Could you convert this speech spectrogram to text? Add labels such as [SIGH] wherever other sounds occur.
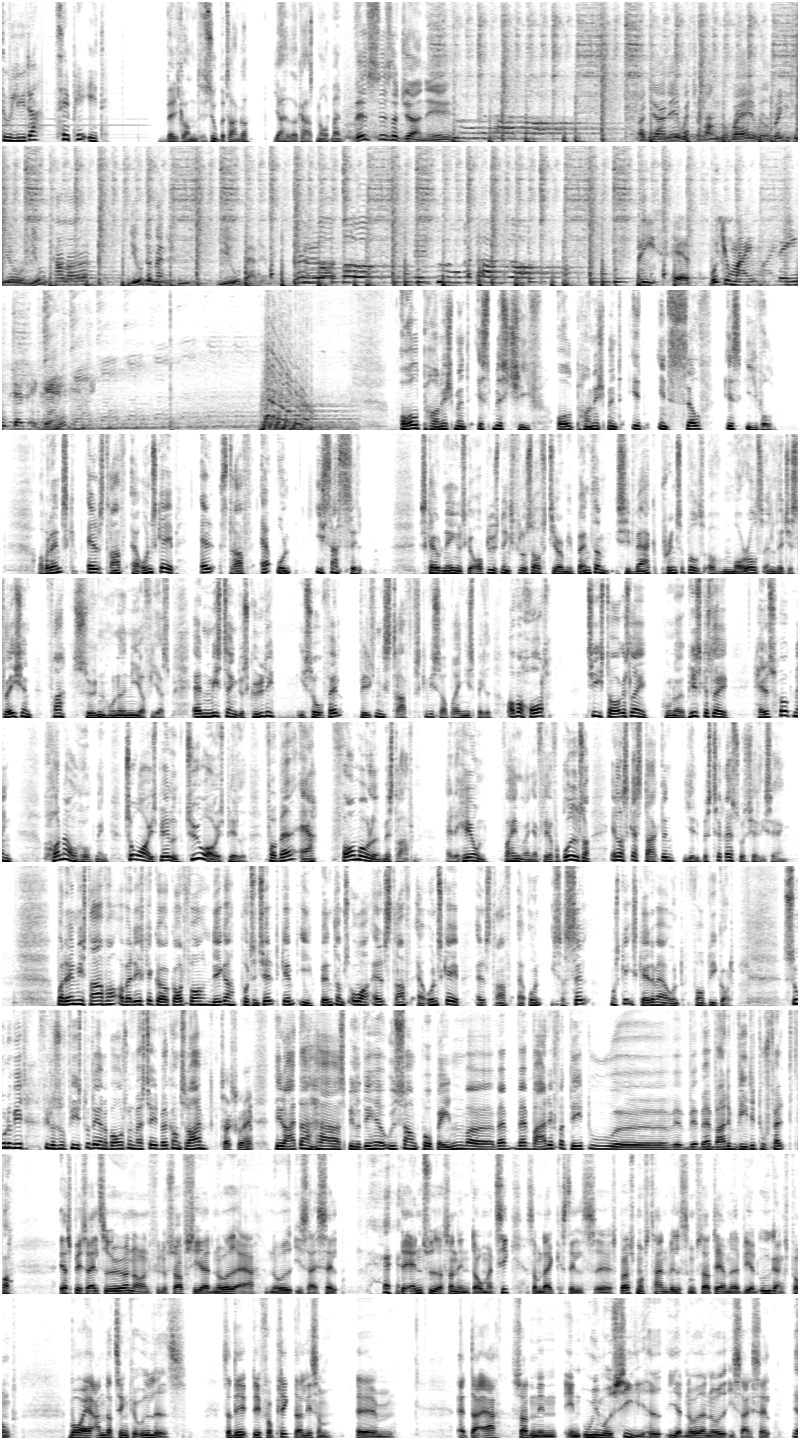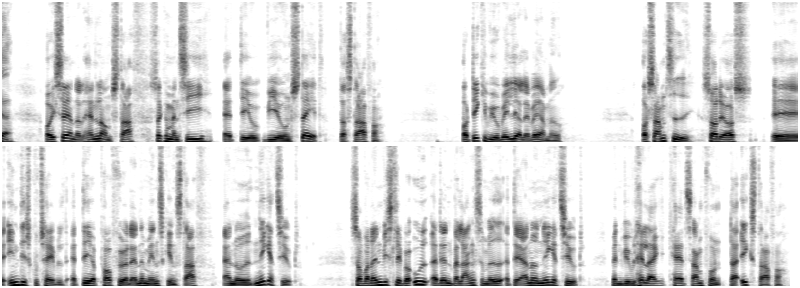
Du lytter til P1. Velkommen til Supertanker. Jeg hedder Carsten Nordmann. This is a journey. A journey which along the way will bring to you new color, new dimension, new value. Please, uh, would you mind saying that again? All punishment is mischief. All punishment in itself is evil. Og på dansk, al straf er ondskab, al straf er ond i sig selv. Det skrev den engelske oplysningsfilosof Jeremy Bentham i sit værk Principles of Morals and Legislation fra 1789. Er den mistænkte skyldig? I så fald, hvilken straf skal vi så bringe i spil? Og hvor hårdt? 10 stokkeslag, 100 piskeslag, halshugning, håndafhugning, 2 år i spjældet, 20 år i spjældet. For hvad er formålet med straffen? Er det hævn, forhindring af flere forbrydelser, eller skal staklen hjælpes til resocialisering? Hvordan vi straffer og hvad det skal gøre godt for, ligger potentielt gemt i Benthams ord. Al straf er ondskab, al straf er ond i sig selv. Måske skal det være ondt for at blive godt. Sune Witt, filosofistuderende på Aarhus Universitet. Velkommen til dig. Tak skal du have. Det er dig, der har spillet det her udsagn på banen. Hvad, hvad, hvad var det for det, du... Øh, hvad, hvad var det ved det, du faldt for? Jeg spidser altid ører, når en filosof siger, at noget er noget i sig selv. Det antyder sådan en dogmatik, som der ikke kan stilles øh, spørgsmålstegn ved, som så dermed bliver et udgangspunkt, hvor andre ting kan udledes. Så det, det forpligter ligesom, øh, at der er sådan en, en uimodsigelighed i, at noget er noget i sig selv. Ja. Og især når det handler om straf, så kan man sige, at det er jo, vi er jo en stat, der straffer. Og det kan vi jo vælge at lade være med. Og samtidig så er det også øh, indiskutabelt, at det at påføre et andet menneske en straf er noget negativt. Så hvordan vi slipper ud af den balance med, at det er noget negativt, men vi vil heller ikke have et samfund, der ikke straffer.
